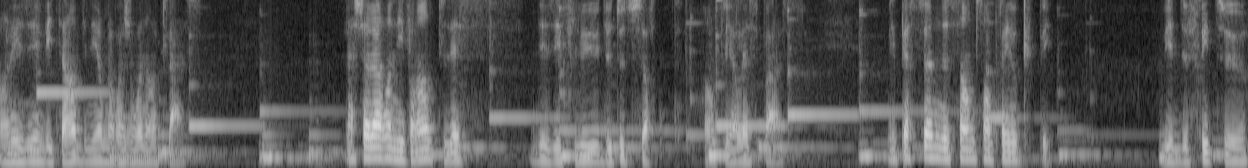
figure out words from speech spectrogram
en les invitant à venir me rejoindre en classe. La chaleur enivrante laisse des effluves de toutes sortes remplir l'espace, mais personne ne semble s'en préoccuper. Huile de friture,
